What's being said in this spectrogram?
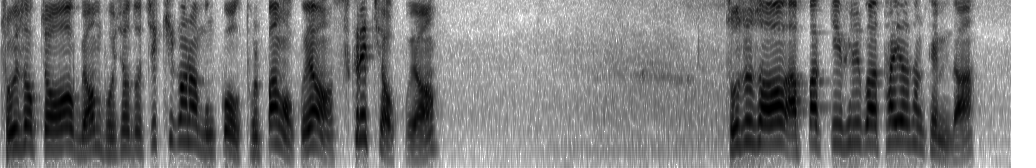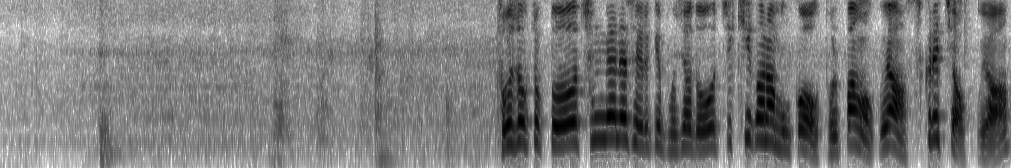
조수석 쪽 면 보셔도 찍히거나 문콕 돌빵 없고요. 스크래치 없고요. 조수석 앞바퀴 휠과 타이어 상태입니다. 조수석 쪽도 측면에서 이렇게 보셔도 찍히거나 문콕 돌빵 없고요. 스크래치 없고요.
